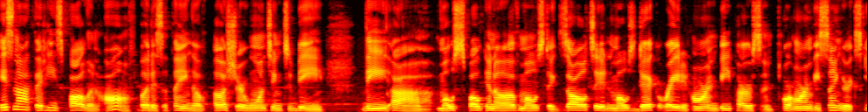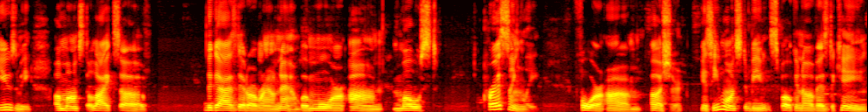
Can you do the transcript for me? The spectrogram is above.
It's not that he's fallen off, but it's a thing of Usher wanting to be the uh, most spoken of, most exalted, most decorated R&B person or R&B singer, excuse me, amongst the likes of the guys that are around now, but more um, most pressingly for um, Usher is he wants to be spoken of as the king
